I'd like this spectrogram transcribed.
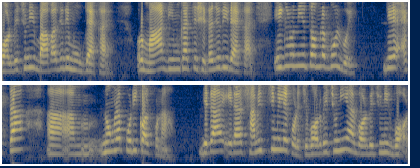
বরবেচুনির বাবা যদি মুখ দেখায়, ওর মা ডিম খাচ্ছে সেটা যদি দেখায়, এগুলো নিয়ে তো আমরা বলবই যে একটা নোংরা পরিকল্পনা। যেটা এরা স্বামী স্ত্রী মিলে করেছে বরবেচুনি আর বরবেচুনির বর।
